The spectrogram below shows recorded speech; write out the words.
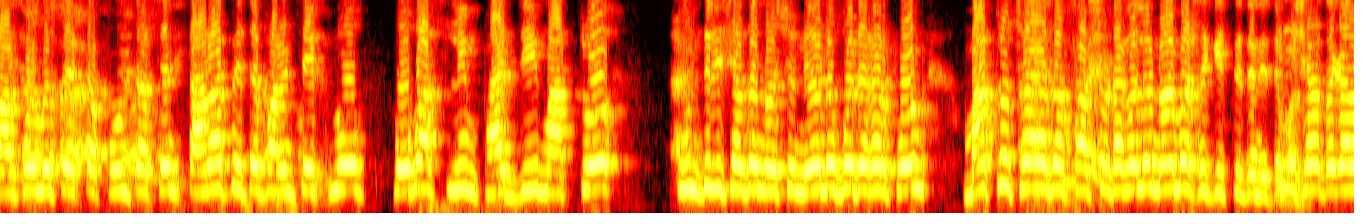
পারফরমেন্সের একটা ফোন চাচ্ছেন তারা পেতে পারেন Tecno Pova slim five G মাত্র উনত্রিশ হাজার নয়শো নিরানব্বই টাকার ফোন মাত্র ছয় হাজার সাতশো টাকা হলে নয় মাসের কিস্তিতে নিতে তিরিশ হাজার টাকার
